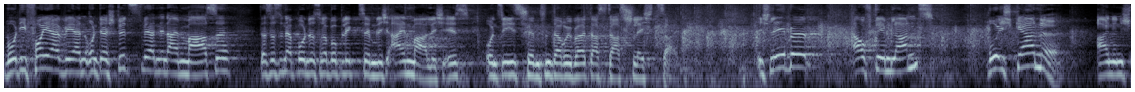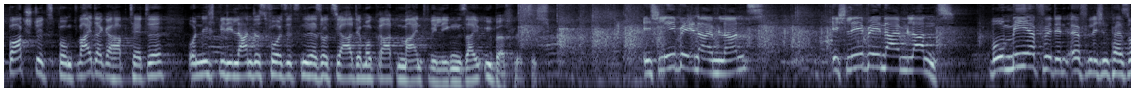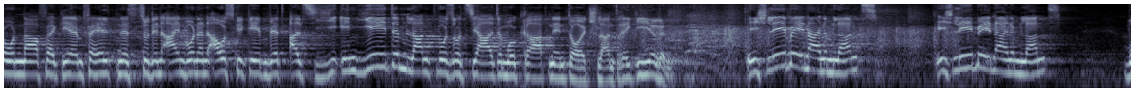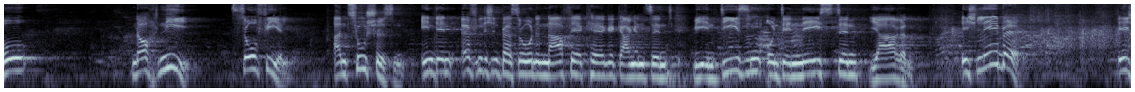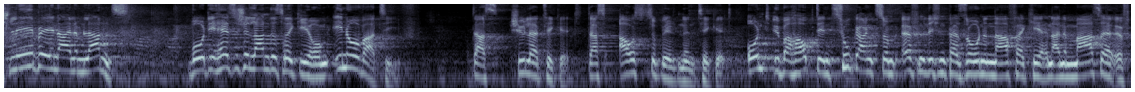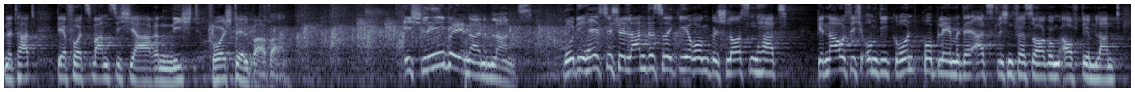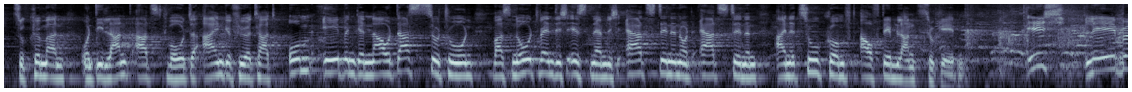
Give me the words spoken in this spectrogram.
wo die Feuerwehren unterstützt werden in einem Maße, dass es in der Bundesrepublik ziemlich einmalig ist, und Sie schimpfen darüber, dass das schlecht sei. Ich lebe auf dem Land, wo ich gerne einen Sportstützpunkt weitergehabt hätte und nicht, wie die Landesvorsitzende der Sozialdemokraten meint, Willigen sei überflüssig. Ich lebe in einem Land, ich lebe in einem Land wo mehr für den öffentlichen Personennahverkehr im Verhältnis zu den Einwohnern ausgegeben wird als in jedem Land, wo Sozialdemokraten in Deutschland regieren. Ich lebe in einem Land, ich lebe in einem Land, wo noch nie so viel an Zuschüssen in den öffentlichen Personennahverkehr gegangen sind wie in diesen und den nächsten Jahren. Ich lebe ich lebe in einem Land, wo die hessische Landesregierung innovativ das Schülerticket, das Auszubildendenticket und überhaupt den Zugang zum öffentlichen Personennahverkehr in einem Maße eröffnet hat, der vor 20 Jahren nicht vorstellbar war. Ich lebe in einem Land, wo die hessische Landesregierung beschlossen hat, genau sich um die Grundprobleme der ärztlichen Versorgung auf dem Land zu kümmern und die Landarztquote eingeführt hat, um eben genau das zu tun, was notwendig ist, nämlich Ärztinnen und Ärztinnen eine Zukunft auf dem Land zu geben. Ich lebe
